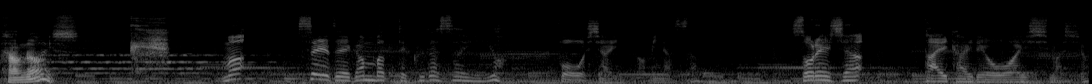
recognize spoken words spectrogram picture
How nice. ま せいぜい頑張ってくださいよフォーシャインの皆さんそれじゃ大会でお会いしましょう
